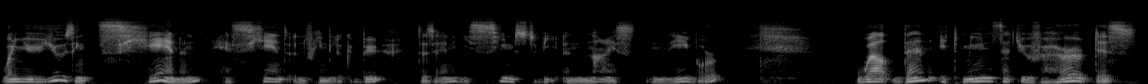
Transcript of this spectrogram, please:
when you're using schijnen, hij schijnt een vriendelijke buur te zijn, he seems to be a nice neighbor, well, then it means that you've heard this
